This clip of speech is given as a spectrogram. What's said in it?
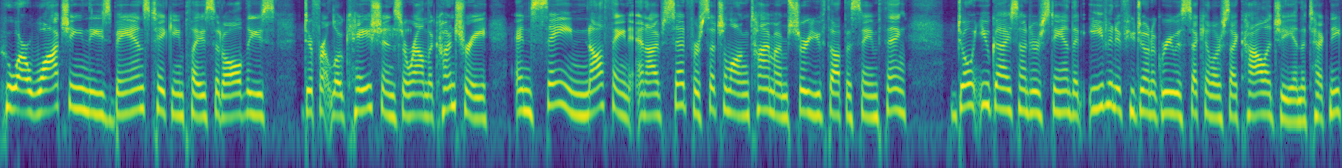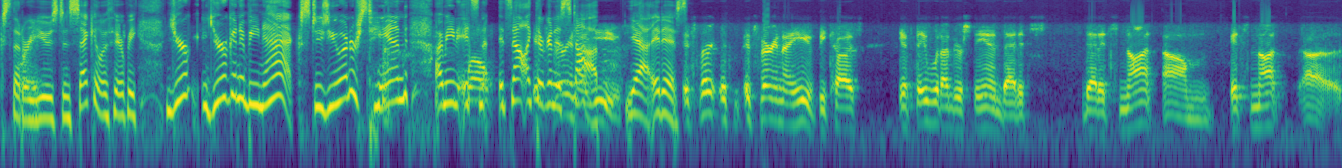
who are watching these bans taking place at all these different locations around the country and saying nothing. And I've said for such a long time, I'm sure you've thought the same thing. Don't you guys understand that even if you don't agree with secular psychology and the techniques that are used in secular therapy, you're you're going to be next? Do you understand? I mean, it's Well, not, it's not like they're going to stop. naive. Yeah, it is. It's very it's, it's very naive because if they would understand that it's that it's not um, it's not uh,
